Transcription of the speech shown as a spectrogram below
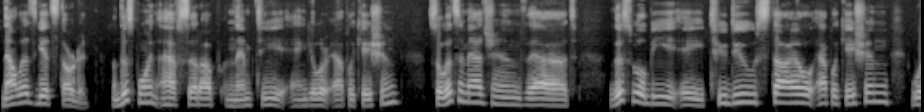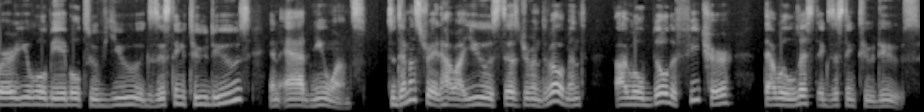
Now let's get started. At this point I have set up an empty Angular application. So let's imagine that this will be a to-do style application where you will be able to view existing to-dos and add new ones. To demonstrate how I use test-driven development, I will build a feature that will list existing to-dos.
